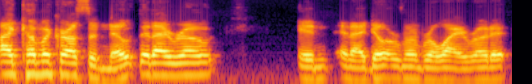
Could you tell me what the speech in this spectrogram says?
I come across a note that I wrote. And, and I don't remember why I wrote it.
